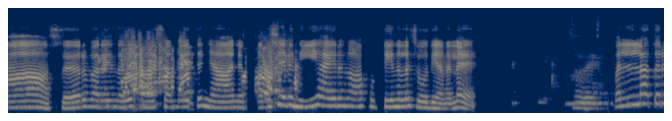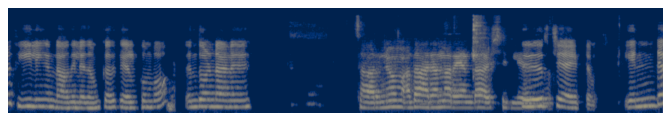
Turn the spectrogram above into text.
ആ സാറ് പറയുന്നത് ആ സമയത്ത് ഞാനും. അത് ശരി നീ ആയിരുന്നു ആ കുട്ടി എന്നുള്ള ചോദ്യാണ് അല്ലേ അതെ. വല്ലാത്തൊരു ഫീലിംഗ് ഉണ്ടാവുന്നില്ലേ നമുക്കത് കേൾക്കുമ്പോ? എന്തുകൊണ്ടാണ്? സാറിനും അത് ആരാന്ന് അറിയേണ്ട ആവശ്യമില്ല തീർച്ചയായിട്ടും. എന്റെ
